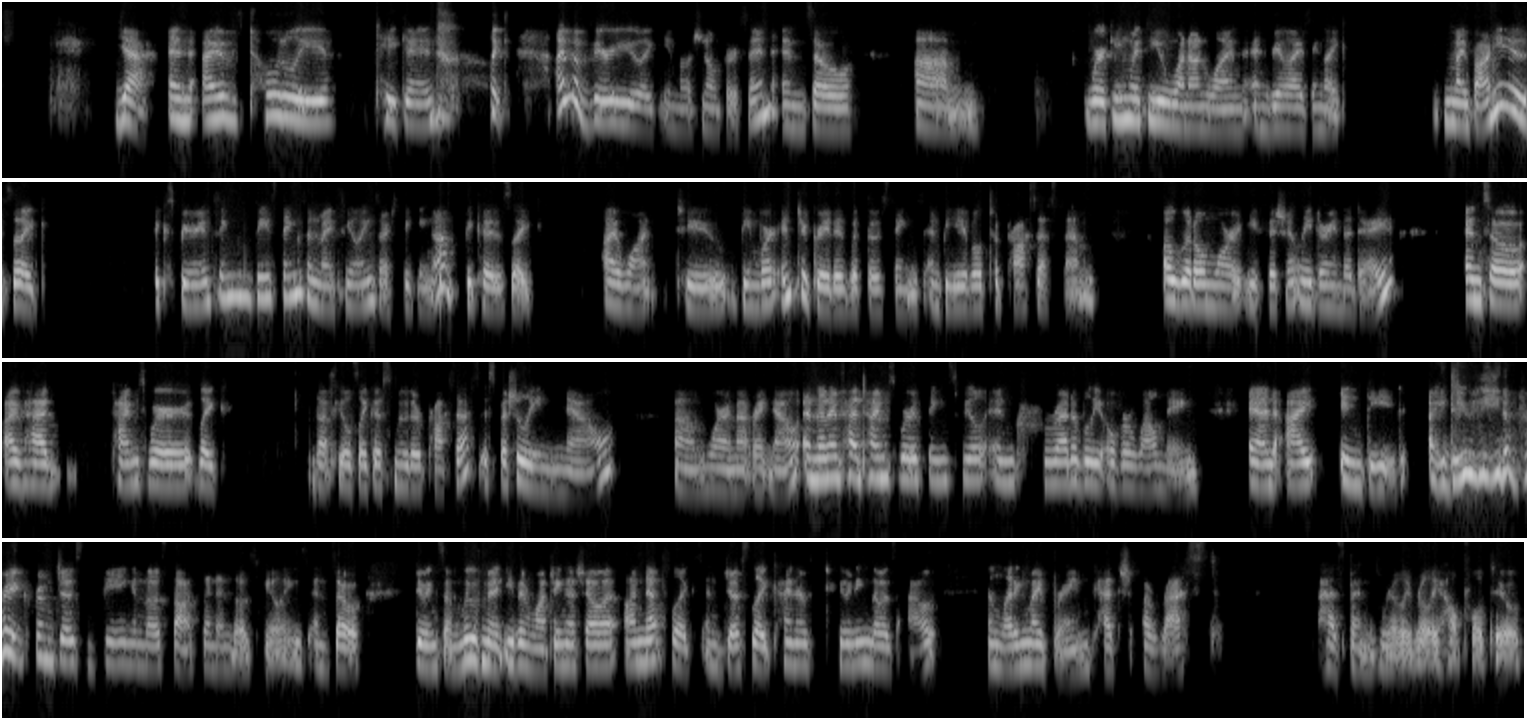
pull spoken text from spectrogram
Yeah. And I've totally taken like I'm a very like emotional person. And so um working with you one on one and realizing like my body is like experiencing these things and my feelings are speaking up because like I want to be more integrated with those things and be able to process them a little more efficiently during the day. And so I've had times where like that feels like a smoother process, especially now um, where I'm at right now. And then I've had times where things feel incredibly overwhelming. And I indeed, I do need a break from just being in those thoughts and in those feelings. And so doing some movement, even watching a show on Netflix and just like kind of tuning those out and letting my brain catch a rest has been really, really helpful too.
